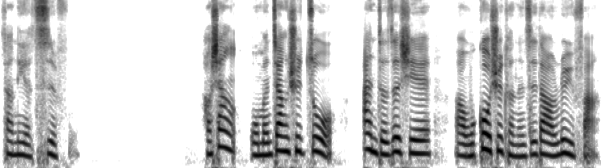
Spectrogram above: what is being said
上帝的赐福，好像我们这样去做，按着这些啊，我过去可能知道律法，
